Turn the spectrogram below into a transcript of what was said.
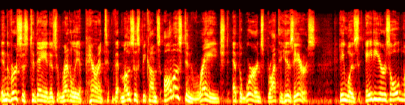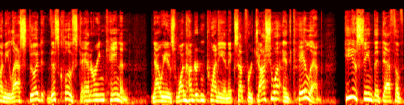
In the verses today, it is readily apparent that Moses becomes almost enraged at the words brought to his ears. He was 80 years old when he last stood this close to entering Canaan. Now he is 120, and except for Joshua and Caleb, he has seen the death of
